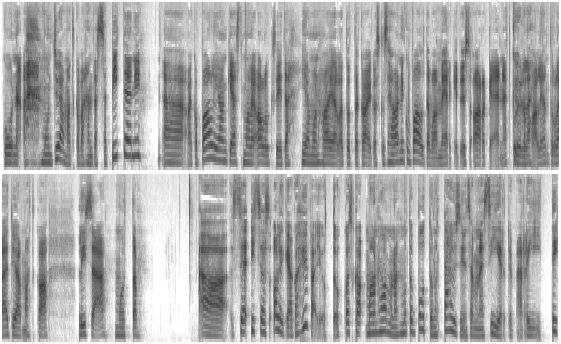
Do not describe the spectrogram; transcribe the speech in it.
kun mun työmatka vähän tässä piteni ää, aika paljonkin, ja sitten mä olin aluksi siitä hieman hajalla totta kai, koska sehän on niin kuin valtava merkitys arkeen, että kuinka Kyllä. paljon tulee työmatkaa lisää, mutta – Uh, se itse asiassa olikin aika hyvä juttu, koska mä oon huomannut, että mut on puuttunut täysin semmoinen siirtymäriitti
